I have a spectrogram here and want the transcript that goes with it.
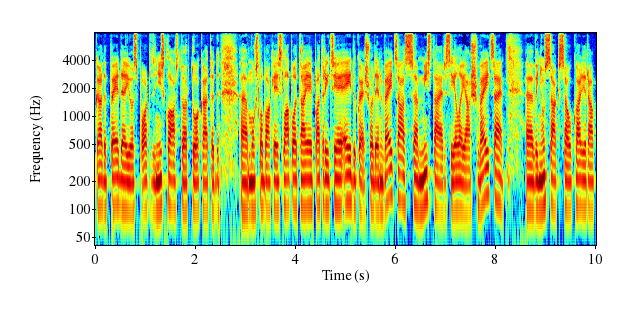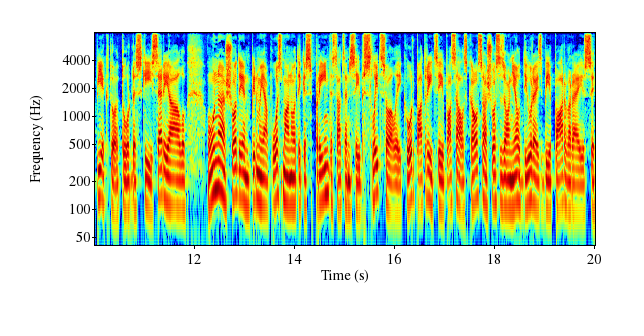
gada pēdējo sporta ziņu izklāstu ar to, kā tad uh, mūsu labākajai slāpotājai Patricijai Eidukai šodien veicās uh, Mistairas ielajā Šveicē. Viņa uzsāka savu karjerā piekto Tour de Ski seriālu, un šodien pirmajā posmā notika sprinta sacensības slidsolī, kur Patricija pasaules kausā šosezon jau divreiz bija pārvarējusi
